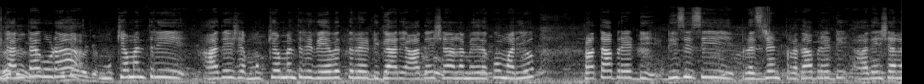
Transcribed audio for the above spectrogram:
ఇదంతా కూడా ముఖ్యమంత్రి ఆదేశ ముఖ్యమంత్రి రేవంత్ రెడ్డి గారి ఆదేశాల మేరకు మరియు ప్రతాప్ రెడ్డి డిసిసి ప్రెసిడెంట్ ప్రతాప్ రెడ్డి ఆదేశాల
